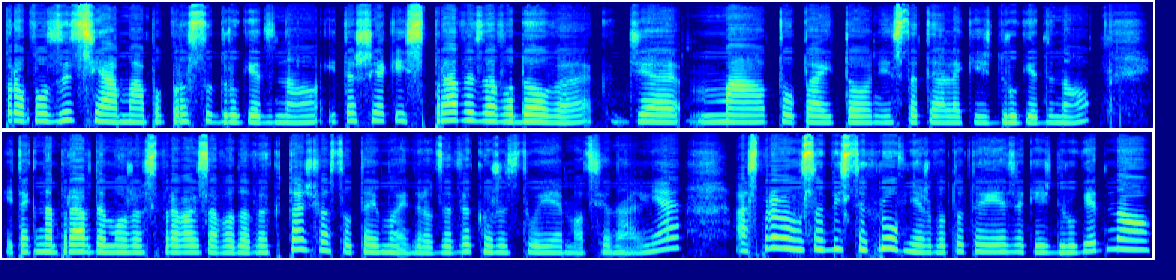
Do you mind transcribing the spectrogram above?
propozycja ma po prostu drugie dno i też jakieś sprawy zawodowe, gdzie ma tutaj to niestety, ale jakieś drugie dno. I tak naprawdę może w sprawach zawodowych ktoś Was tutaj, moi drodzy, wykorzystuje emocjonalnie, a w sprawach osobistych również, bo tutaj jest jakieś drugie dno,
